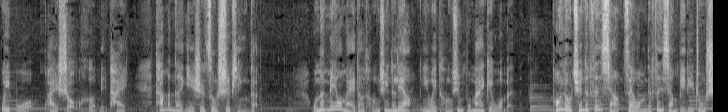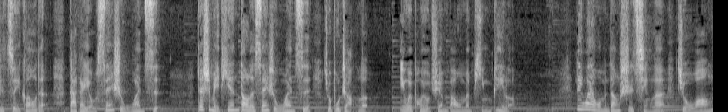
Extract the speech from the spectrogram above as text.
微博、快手和美拍。他们呢也是做视频的，我们没有买到腾讯的量，因为腾讯不卖给我们。朋友圈的分享在我们的分享比例中是最高的，大概有三十五万次，但是每天到了三十五万次就不涨了，因为朋友圈把我们屏蔽了。另外，我们当时请了九王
